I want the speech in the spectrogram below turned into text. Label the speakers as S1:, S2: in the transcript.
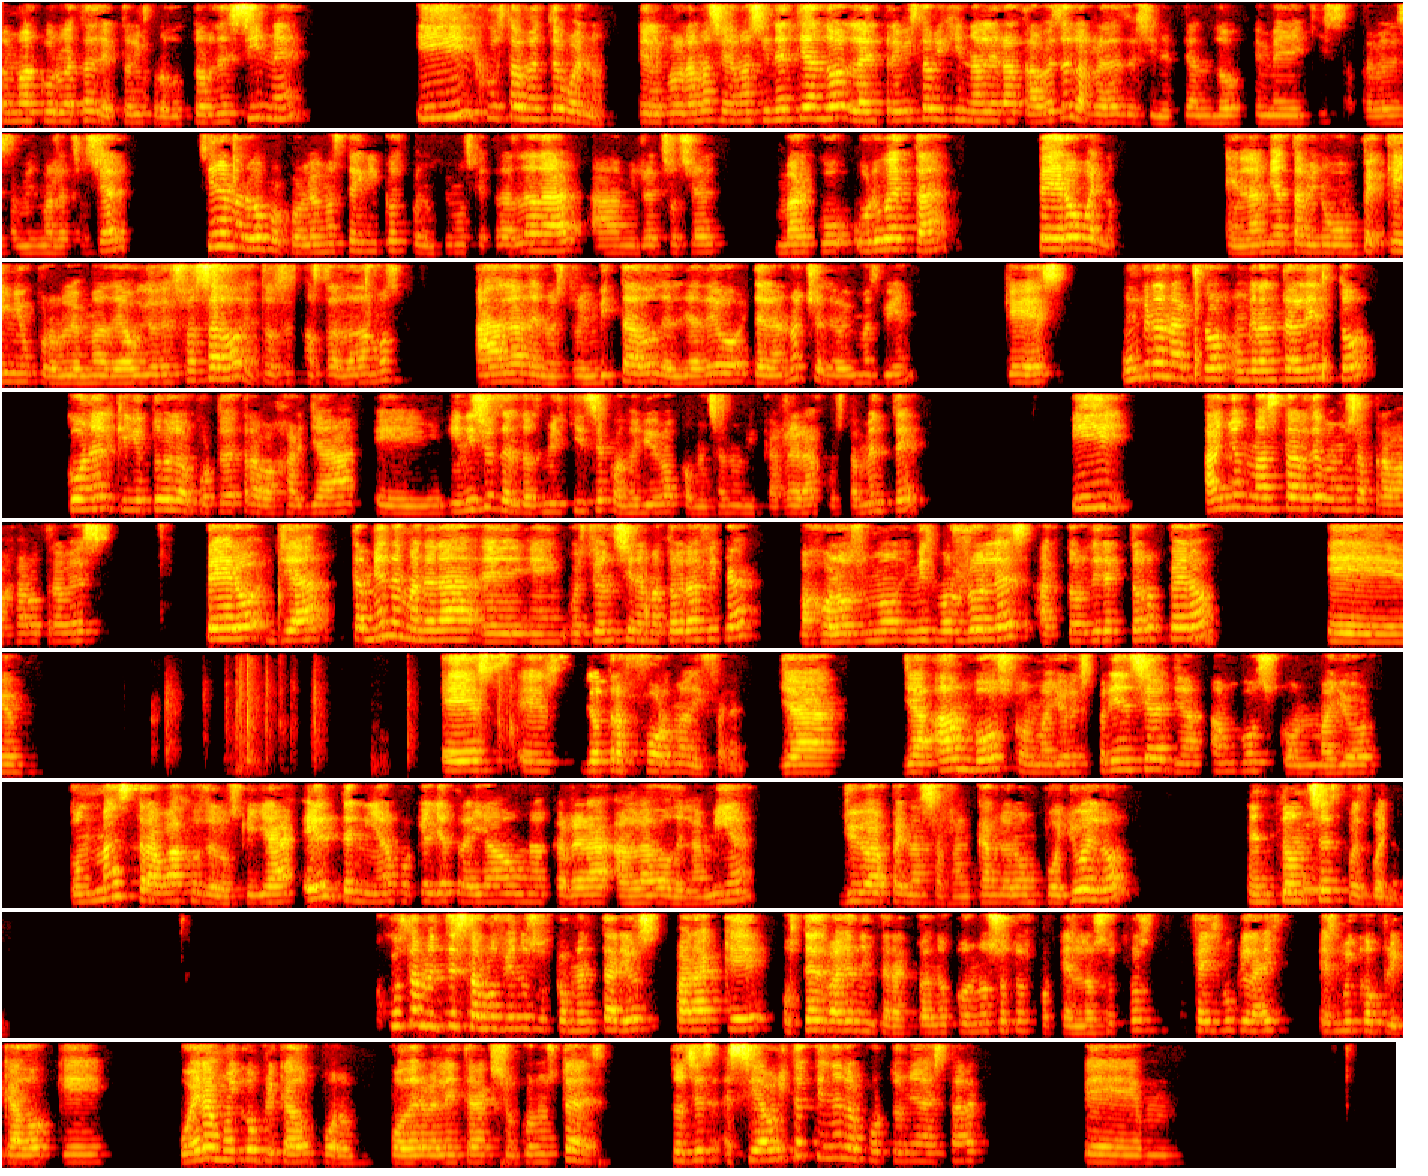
S1: soy Marco Urbeta, director y productor de cine. Y justamente, bueno, el programa se llama Cineteando. La entrevista original era a través de las redes de Cineteando MX, a través de esta misma red social. Sin embargo, por problemas técnicos, pues nos tuvimos que trasladar a mi red social Marco Urueta. Pero bueno, en la mía también hubo un pequeño problema de audio desfasado, entonces nos trasladamos a la de nuestro invitado del día de hoy, de la noche de hoy más bien, que es un gran actor, un gran talento, con el que yo tuve la oportunidad de trabajar ya en inicios del 2015, cuando yo iba comenzando mi carrera justamente. Y años más tarde vamos a trabajar otra vez, pero ya también de manera eh, en cuestión cinematográfica, bajo los mismos roles, actor-director, pero eh, es, es de otra forma diferente. Ya, ya ambos con mayor experiencia, ya ambos con mayor con más trabajos de los que ya él tenía, porque él ya traía una carrera al lado de la mía. Yo iba apenas arrancando, era un polluelo. Entonces, pues bueno. Justamente estamos viendo sus comentarios para que ustedes vayan interactuando con nosotros, porque en los otros Facebook Live es muy complicado que, o era muy complicado por poder ver la interacción con ustedes. Entonces, si ahorita tienen la oportunidad de estar eh,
